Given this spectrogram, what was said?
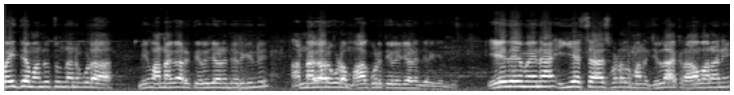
వైద్యం అందుతుందని కూడా మేము అన్నగారికి తెలియజేయడం జరిగింది. అన్నగారు కూడా మాకు కూడా తెలియజేయడం జరిగింది. ఏదేమైనా ఈఎస్ హాస్పిటల్ మన జిల్లాకు రావాలని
